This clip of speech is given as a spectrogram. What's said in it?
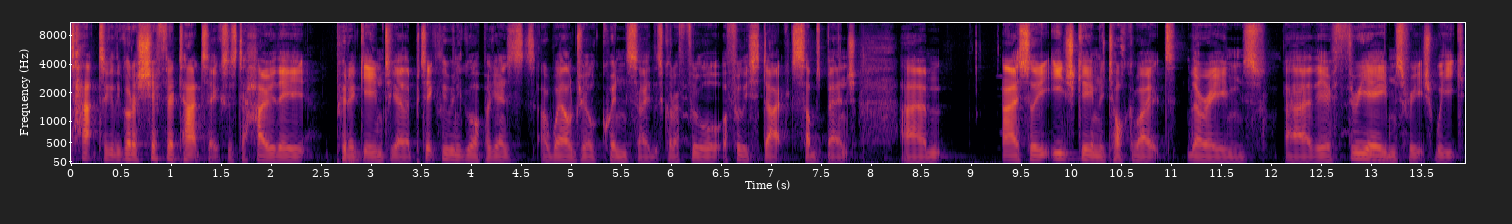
tactical. They've got to shift their tactics as to how they put a game together, particularly when you go up against a well-drilled Quinn side that's got a full, a fully stacked subs bench. Um, uh, so each game they talk about their aims. Uh, they have three aims for each week,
